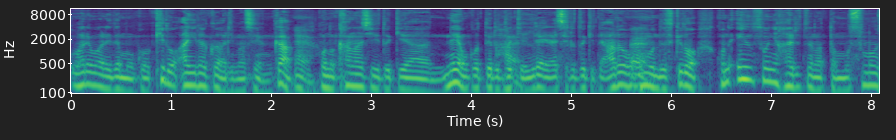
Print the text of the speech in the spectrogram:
我々でもこう喜怒哀楽ありませんか、ええ。この悲しい時やね怒ってる時やはい。イライラしてる時ってあると思うんですけど、この演奏に入るとなったらもうその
